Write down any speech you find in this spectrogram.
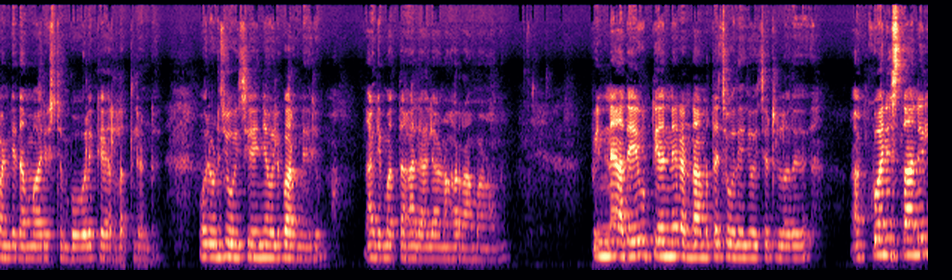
പണ്ഡിതന്മാർ ഇഷ്ടംപോലെ കേരളത്തിലുണ്ട്. അവരോട് ചോദിച്ചു കഴിഞ്ഞാൽ അവർ പറഞ്ഞു തരും അടിമത്ത ഹലാലാണോ ഹറാമാണോ എന്ന്. പിന്നെ അതേ കുട്ടി തന്നെ രണ്ടാമത്തെ ചോദ്യം ചോദിച്ചിട്ടുള്ളത് അഫ്ഗാനിസ്ഥാനിൽ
